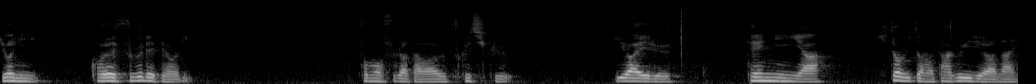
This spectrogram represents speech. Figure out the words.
世に超え優れておりその姿は美しくいわゆる天人や人々の類ではない。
